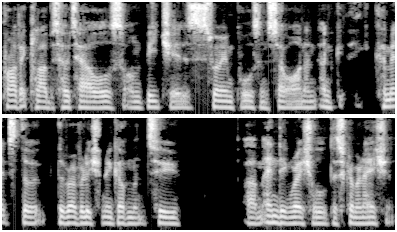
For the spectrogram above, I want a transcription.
private clubs, hotels, on beaches, swimming pools, and so on, and, and commits the the revolutionary government to um, ending racial discrimination.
